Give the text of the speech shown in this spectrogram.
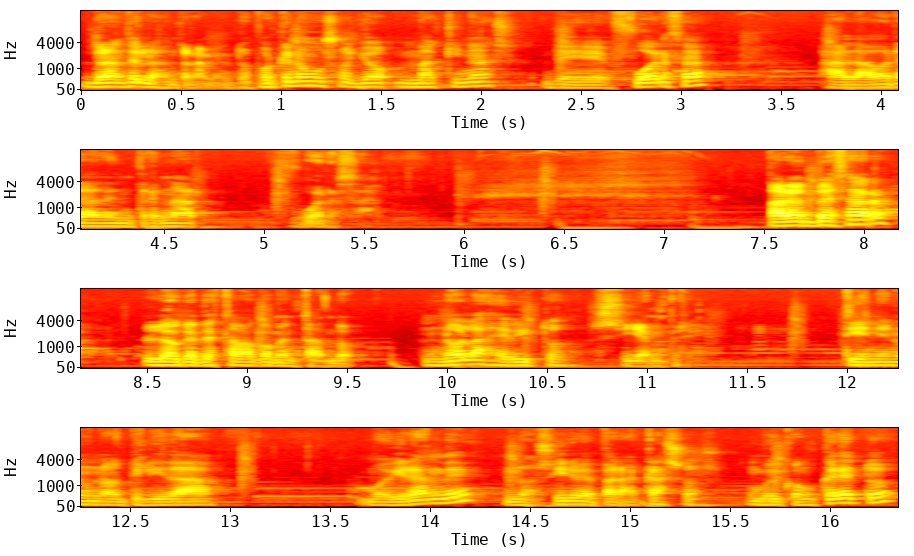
durante los entrenamientos. ¿Por qué no uso yo máquinas de fuerza a la hora de entrenar fuerza? Para empezar, lo que te estaba comentando, no las evito siempre. Tienen una utilidad muy grande, nos sirve para casos muy concretos,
